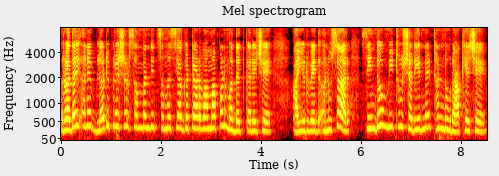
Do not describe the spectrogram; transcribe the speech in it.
હૃદય અને બ્લડ પ્રેશર સંબંધિત સમસ્યા ઘટાડવામાં પણ મદદ કરે છે. આયુર્વેદ અનુસાર સિંધો મીઠું શરીરને ઠંડુ રાખે છે.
